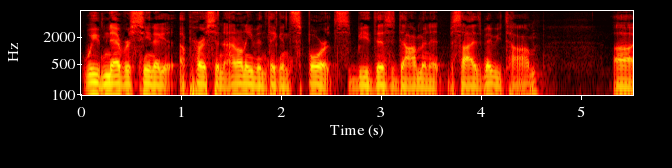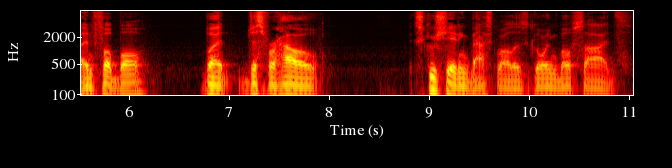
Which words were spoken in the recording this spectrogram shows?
we've never seen a, a person, I don't even think in sports, be this dominant, besides maybe Tom uh, in football. But just for how excruciating basketball is going both sides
